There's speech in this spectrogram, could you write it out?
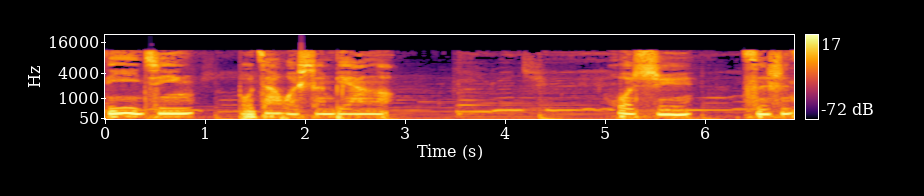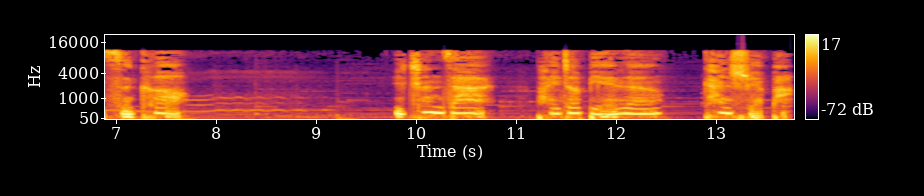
你已经。不在我身边了。或许此时此刻，你正在陪着别人看雪吧。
